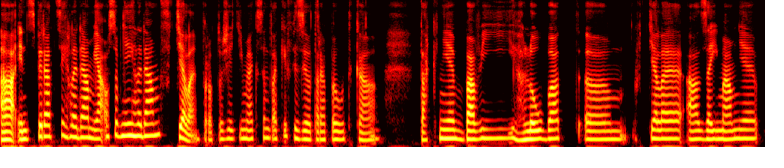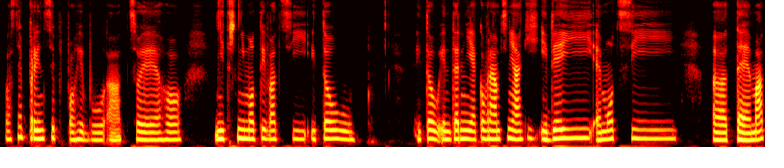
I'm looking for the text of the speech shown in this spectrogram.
A inspiraci hledám, já osobně ji hledám v těle, protože tím, jak jsem taky fyzioterapeutka, tak mě baví hloubat um, v těle a zajímá mě vlastně princip pohybu a co je jeho vnitřní motivací i tou, i tou interní, jako v rámci nějakých ideí, emocí, témat,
